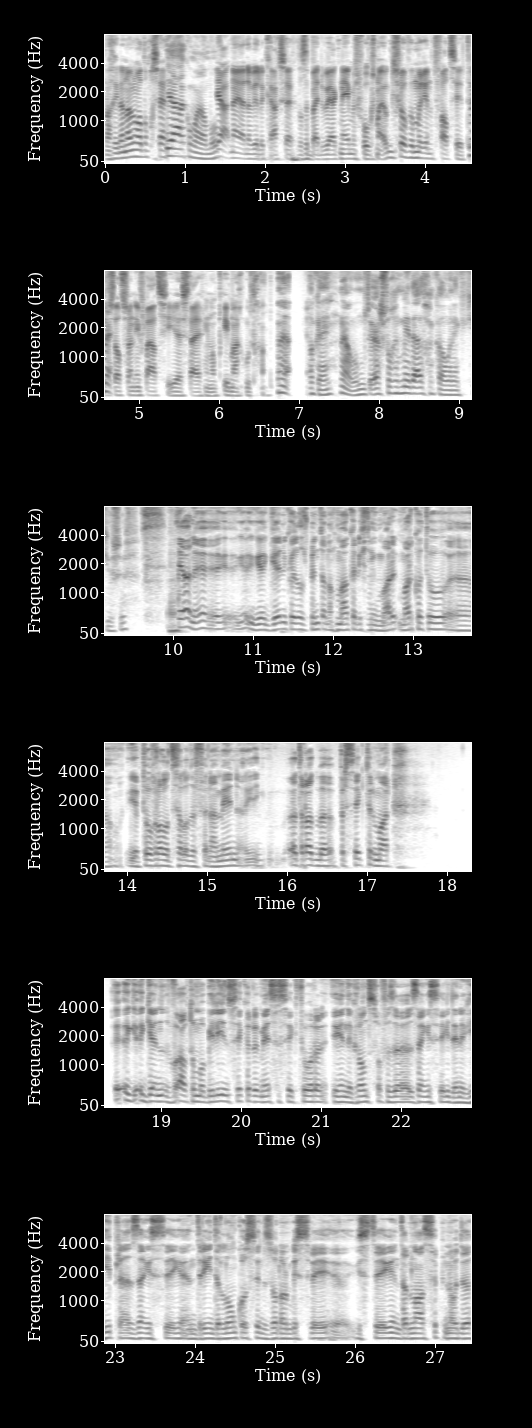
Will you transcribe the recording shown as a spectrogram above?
Mag ik dan ook nog wat op zeggen? Ja, kom maar dan op. Ja, nou ja, dan wil ik graag zeggen dat het bij de werknemers volgens mij ook niet zoveel meer in het vat zit. Dus dat zo'n inflatiestijging dan prima goed gaan. Ja, oké. Nou, we moeten ergens toch in het midden uit gaan komen, denk ik, Youssef. Ja, nee, ik, ik wil het punt dan nog maken richting Marco toe. Uh, je hebt overal hetzelfde fenomeen. Uiteraard per sector, maar de automobielen, zeker de meeste sectoren. Één, de grondstoffen zijn gestegen, de energieprijzen zijn gestegen. En drie, de loonkosten zijn enorm gestegen. Daarnaast heb je nog de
